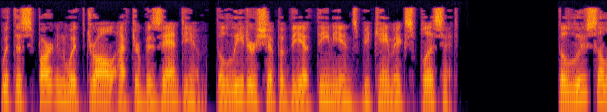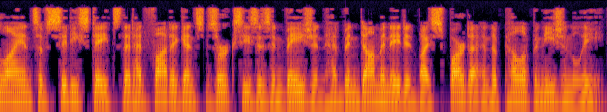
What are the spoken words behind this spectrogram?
With the Spartan withdrawal after Byzantium, the leadership of the Athenians became explicit. The loose alliance of city-states that had fought against Xerxes's invasion had been dominated by Sparta and the Peloponnesian League.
